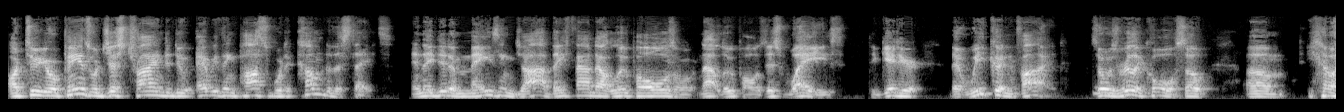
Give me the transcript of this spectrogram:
our two Europeans were just trying to do everything possible to come to the states and they did an amazing job. They found out loopholes, or not loopholes, just ways to get here that we couldn't find. So it was really cool. So, um, you know,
